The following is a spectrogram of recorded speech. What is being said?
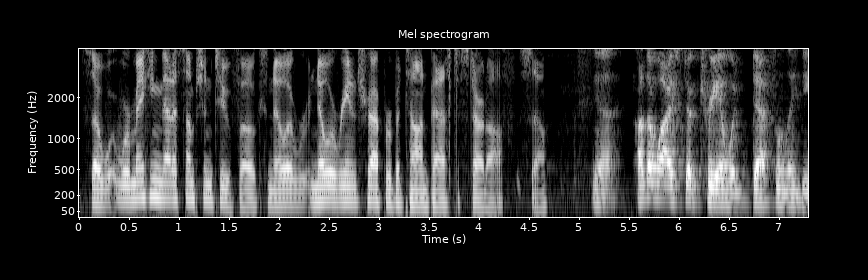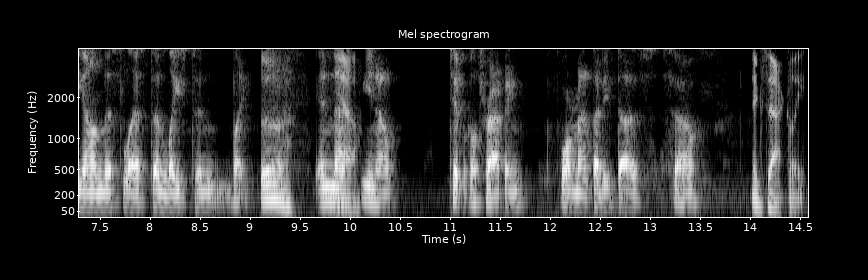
So we're making that assumption too, folks. No, no arena trap or baton pass to start off. So Yeah. Otherwise, Dugtrio would definitely be on this list, at least in like in that Yeah. you know typical trapping format that he does. So Exactly.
